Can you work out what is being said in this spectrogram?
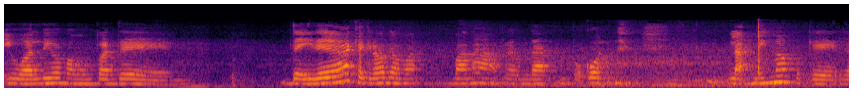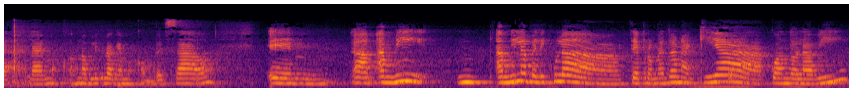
igual digo como un par de, de ideas que creo que van a redundar un poco las mismas porque la, hemos, es una película que hemos conversado. Em, a, mí, a mí la película Te Prometo Anarquía, cuando la vi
